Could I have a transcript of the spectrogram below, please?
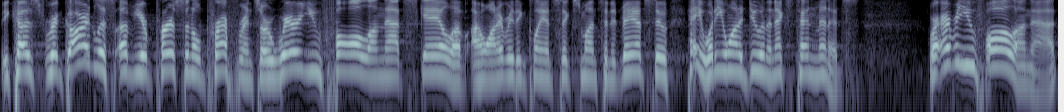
Because regardless of your personal preference or where you fall on that scale of, I want everything planned six months in advance, to, hey, what do you want to do in the next 10 minutes? Wherever you fall on that,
